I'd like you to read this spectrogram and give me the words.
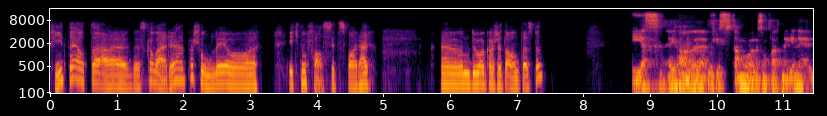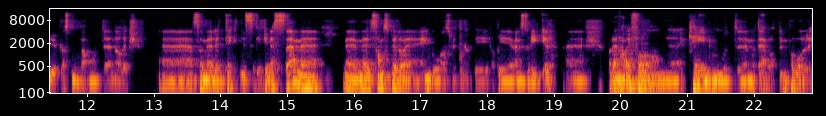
fint det at det, er, det skal være personlig og ikke noe fasitsvar her. Eh, du har kanskje et annet, Espen? Yes. Jeg har eh, første målet som falt meg inn, er Lukas Mora mot eh, Norwich. Eh, som er litt teknisk finesse med, med, med samspill og en god avslutning oppi, i, venstre vinkel. Eh, og Den har jeg foran Kane mot, mot Everton på volley.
